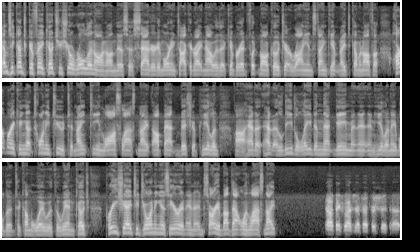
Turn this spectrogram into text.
MC Country Cafe Coaches Show rolling on on this uh, Saturday morning. Talking right now with uh, Kuemper Ed football coach uh, Ryan Steinkamp. Knights coming off a heartbreaking uh, 22 to 19 loss last night up at Bishop Heelan. Uh, had a had a lead late in that game, and, and Heelan able to, to come away with the win. Coach, appreciate you joining us here, and, and, and sorry about that one last night. Uh, thanks a lot, Jeff. I appreciate that.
